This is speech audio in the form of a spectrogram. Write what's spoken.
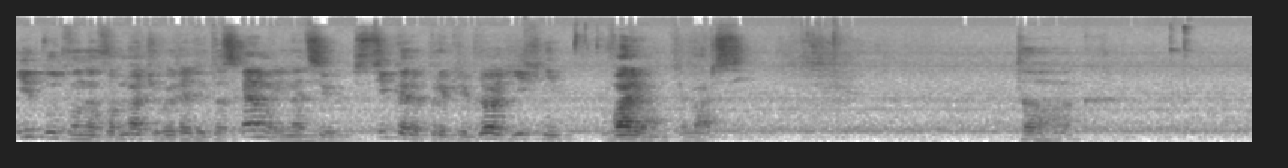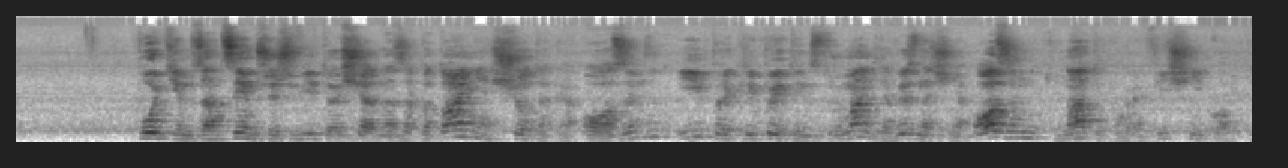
І тут вони оформляють у вигляді та схеми і на ці стікери прикріпляють їхні варіанти версії. Так. Потім за цим же ж відео ще одне запитання, що таке азимут, і прикріпити інструмент для визначення азимуту на топографічній карті.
